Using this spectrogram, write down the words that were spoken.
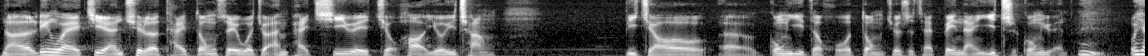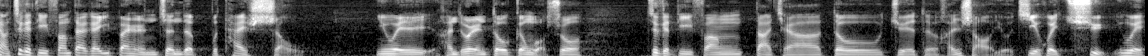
那另外，既然去了台东，所以我就安排七月九号有一场比较呃公益的活动，就是在贝南遗址公园。嗯。我想这个地方大概一般人真的不太熟，因为很多人都跟我说，这个地方大家都觉得很少有机会去，因为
